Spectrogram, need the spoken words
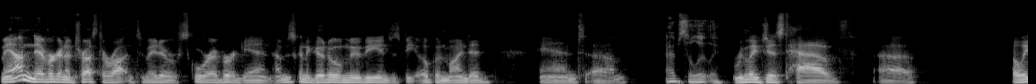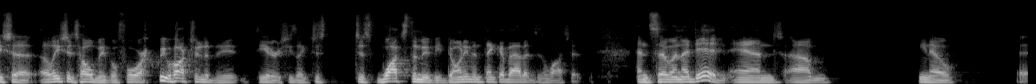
man, I'm never going to trust a Rotten Tomato score ever again. I'm just going to go to a movie and just be open minded, and um, absolutely really just have uh, Alicia Alicia told me before we walked into the theater, she's like, just just watch the movie. Don't even think about it. Just watch it. And so, and I did. And um, you know, uh,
